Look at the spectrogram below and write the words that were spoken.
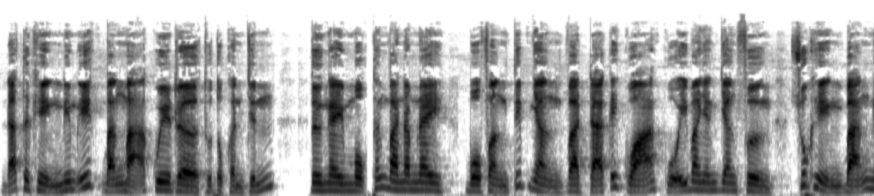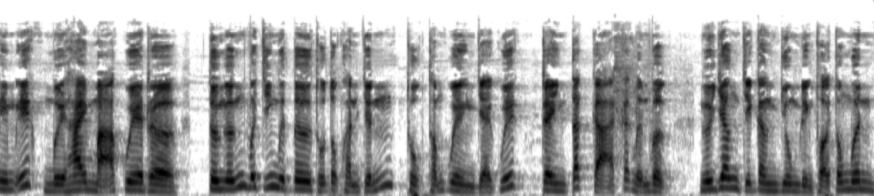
đã thực hiện niêm yết bản mã QR thủ tục hành chính. Từ ngày 1 tháng 3 năm nay, bộ phận tiếp nhận và trả kết quả của Ủy ban nhân dân phường xuất hiện bản niêm yết 12 mã QR tương ứng với 94 thủ tục hành chính thuộc thẩm quyền giải quyết trên tất cả các lĩnh vực. Người dân chỉ cần dùng điện thoại thông minh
